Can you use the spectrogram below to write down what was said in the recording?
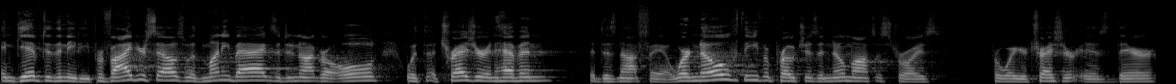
and give to the needy. Provide yourselves with money bags that do not grow old, with a treasure in heaven that does not fail, where no thief approaches and no moth destroys. For where your treasure is, there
